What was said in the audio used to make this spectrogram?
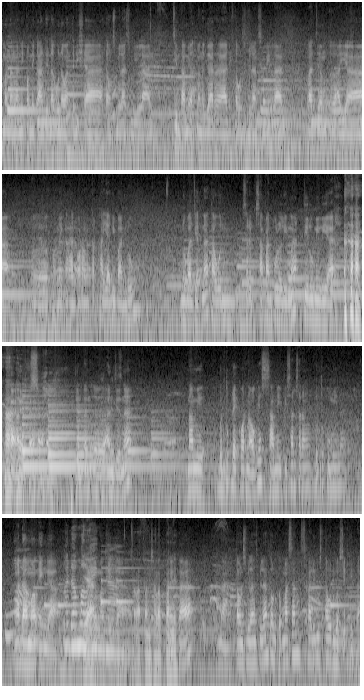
menangani pernikahan Rina Gunawan Tedisha tahun 99 Cinta Mi Atma Negara di tahun 99 lajeng eh, aya eh, pernikahan orang terkaya di Bandung nu budgetna tahun 1985 tilu miliar jantan eh, anjeuna nami bentuk dekorna oge sami pisan sareng bentuk bumina ngadamel enggal Ada mal Ya. Enggak. Salapan salapan. Eta, nah tahun 99 tahun keemasan sekaligus tahun gosip kita.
